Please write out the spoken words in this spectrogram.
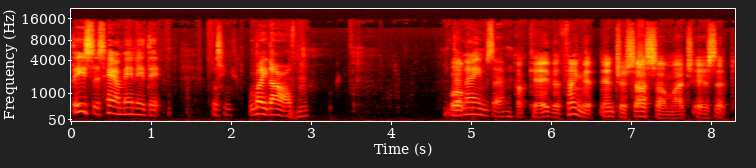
this is how many that was laid off. Well- the names them. Okay, the thing that interests us so much is that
